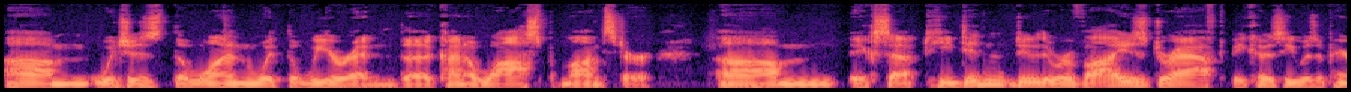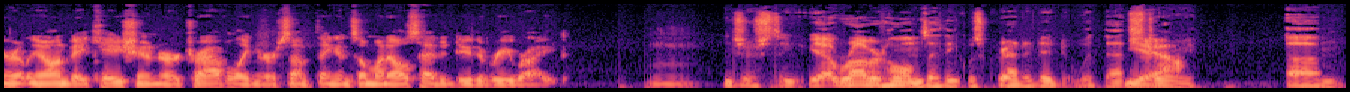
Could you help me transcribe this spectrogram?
um, which is the one with the Wirrn, the kind of wasp monster. Um, except he didn't do the revised draft because he was apparently on vacation or traveling or something, and someone else had to do the rewrite. Interesting. Yeah, Robert Holmes, I think, was credited with that Yeah. story. Um,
